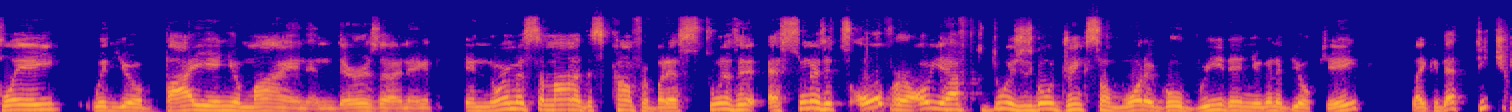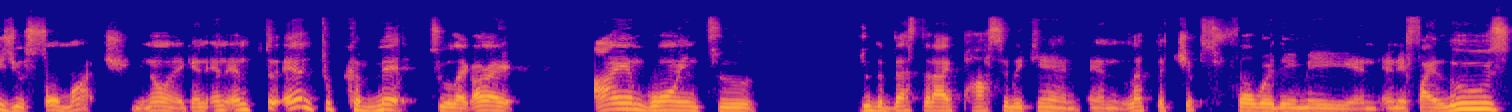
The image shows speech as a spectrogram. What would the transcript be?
play with your body and your mind and there's an enormous amount of discomfort but as soon as it as soon as it's over all you have to do is just go drink some water go breathe and you're going to be okay. Like that teaches you so much you know like and and, and to and to commit to like all right i am going to do the best that i possibly can and let the chips fall where they may. And and if i lose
